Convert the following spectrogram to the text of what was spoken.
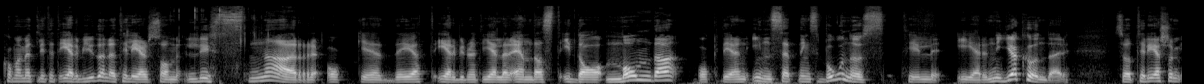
komma med ett litet erbjudande till er som lyssnar och eh, det erbjudandet gäller endast idag måndag och det är en insättningsbonus till er nya kunder. Så till er som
